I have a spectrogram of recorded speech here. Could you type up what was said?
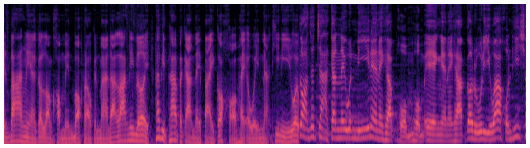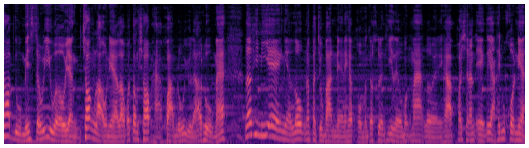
กันบ้างเนี่ยก็ลองคอมเมนต์บอกเรากันมาด้านล่างนี่เลย ถ้าผิดพลาดประการใดไปก็ขออภัยเอาไว้ณที่นี้ด้วย ก่อนจะจากกันในวันนี้เนี่ยนะครับผมผมเองเนี่ยนะครับก็รู้ดีว่าคนที่ชอบดู Mystery World อย่างช่องเราเนี่ยเราก็ต้องชอบหาความรู้อยู่แล้วถูกไหมแล้วทีนี้เองเนี่ยโลกณปัจจุบันเนี่ยนะครับผมมันก็เคลื่อนที่เร็วมากๆเลยนะครับเพราะฉะนั้นเองก็อยากให้ทุกคนเนี่ย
